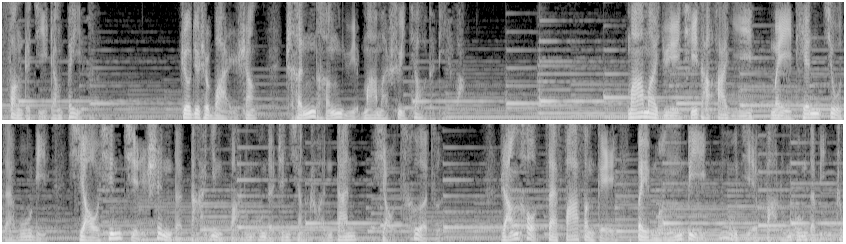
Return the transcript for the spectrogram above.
放着几张被子，这就是晚上陈腾与妈妈睡觉的地方。妈妈与其他阿姨每天就在屋里小心谨慎地打印法轮功的真相传单、小册子，然后再发放给被蒙蔽、误解法轮功的民众。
